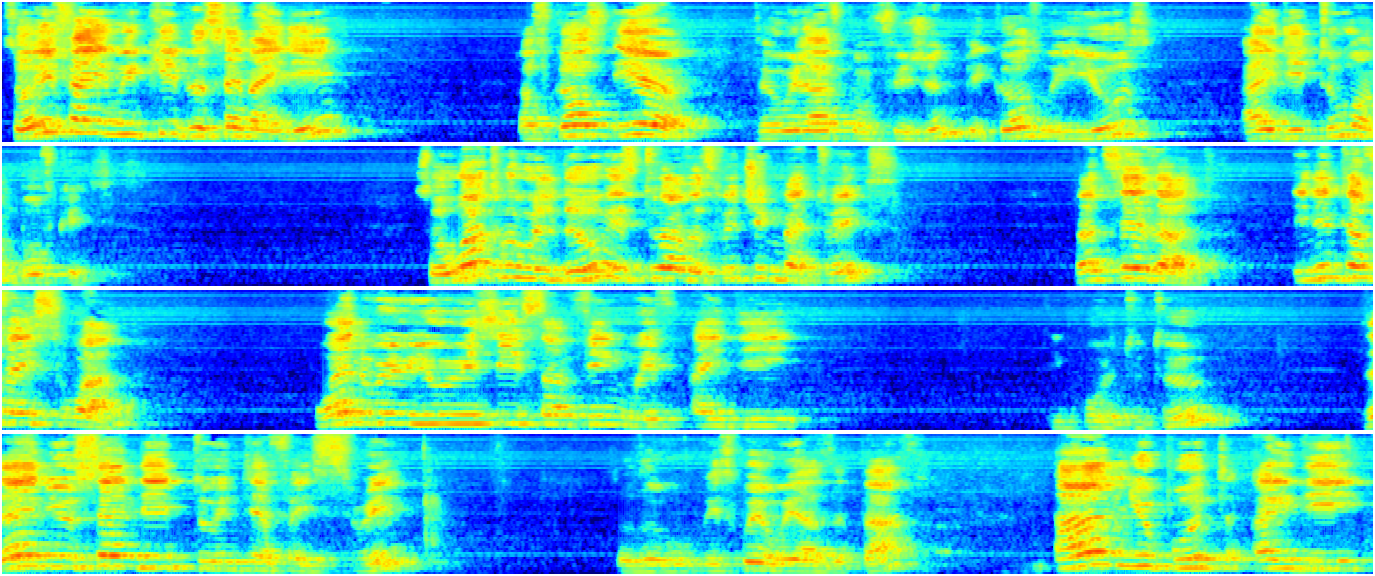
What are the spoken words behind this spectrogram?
So if I, we keep the same ID, of course here they will have confusion because we use ID2 on both cases. So what we will do is to have a switching matrix that says that in interface 1, when we, you receive something with ID equal to 2, then you send it to interface 3, so the, this way we have the path, and you put ID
